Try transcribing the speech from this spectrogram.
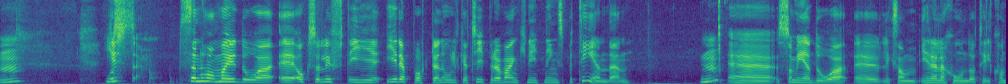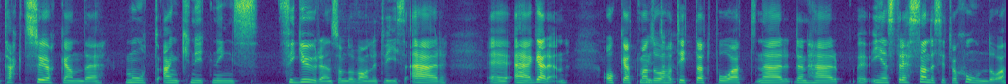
Mm. Just det. Sen har man ju då eh, också lyft i, i rapporten olika typer av anknytningsbeteenden. Mm. eh, som är då eh, liksom i relation då till kontaktsökande mot anknytningsfiguren som då vanligtvis är eh, ägaren. Och att man då har tittat på att när den här, eh, i en stressande situation då,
